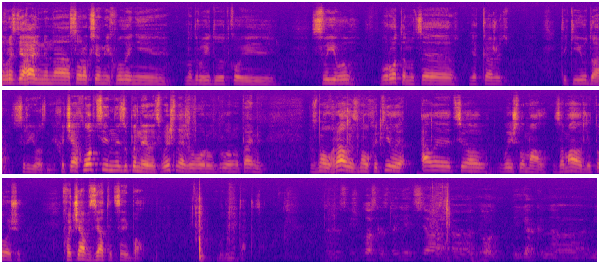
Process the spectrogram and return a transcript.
в роздягальню на 47-й хвилині на другій додатковій свої ворота, ну це, як кажуть, такий удар серйозний. Хоча хлопці не зупинились, вийшли, я ж в другому таймі знову грали, знову хотіли, але цього вийшло мало. Замало для того, щоб хоча б взяти цей бал. Будемо так казати. Е, Скажіть, будь ласка, здається, е, ну як на мій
